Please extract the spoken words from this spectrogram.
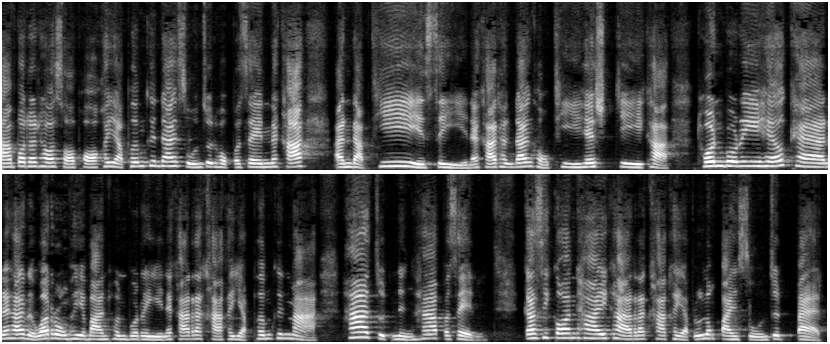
3 ปตทสอพอขยับเพิ่มขึ้นได้ 0.6%นะคะ อันดับที่ 4 นะคะ ทางด้านของ THG ค่ะ ธนบุรีเฮลท์แคร์นะคะ หรือว่าโรงพยาบาลธนบุรีนะคะ ราคาขยับเพิ่มขึ้นมา 5.15%กสิกรไทยค่ะ ราคาขยับลดลงไป 0.8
